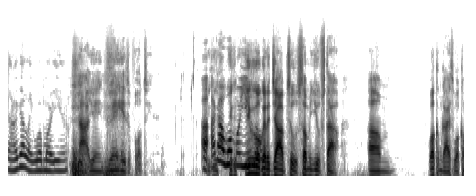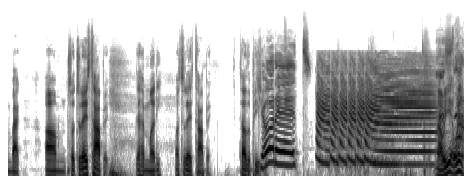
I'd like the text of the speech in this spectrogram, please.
Nah, I got like one more year. nah, you ain't you ain't here to fourteen. Uh, You- I got one you, more year. You can go though. get a job too. Some Summer youth style. Um, welcome guys. Welcome back. Um, so today's topic. Go ahead, Muddy. What's today's topic? Tell the people. Jordan. No, yeah, we're,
